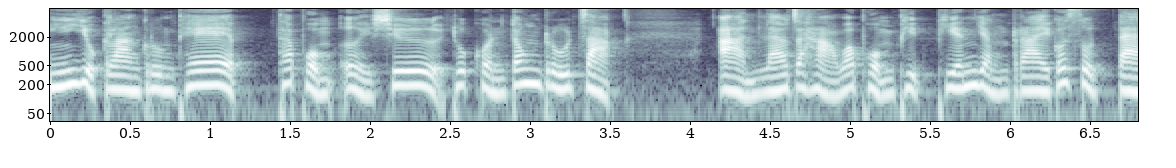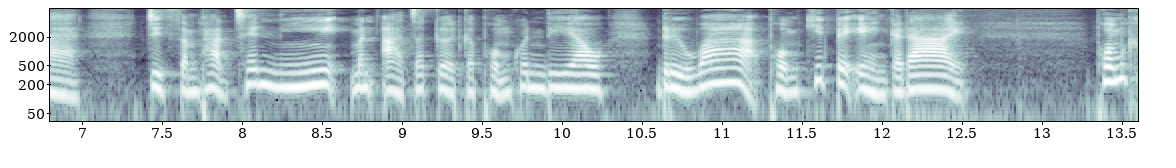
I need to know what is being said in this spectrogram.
นี้อยู่กลางกรุงเทพ ถ้าผมเอ่ยชื่อ ทุกคนต้องรู้จัก อ่านแล้วจะหาว่าผมผิดเพี้ยนอย่างไรก็สุดแต่ จิตสัมผัสเช่นนี้มันอาจจะเกิดกับผมคนเดียว หรือว่าผมคิดไปเองก็ได้ ผมเค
